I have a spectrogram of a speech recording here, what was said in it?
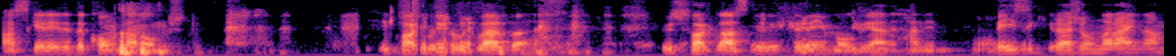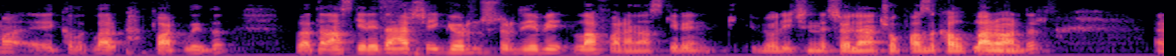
Askeriyede de komutan olmuştum. Farklı kılıklarda üç farklı askeri deneyim oldu. Yani hani basic rajonlar aynı ama e, kılıklar farklıydı. Zaten askeriyede her şey görünüştür diye bir laf var. Hani askerin böyle içinde söylenen çok fazla kalıplar vardır. E,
